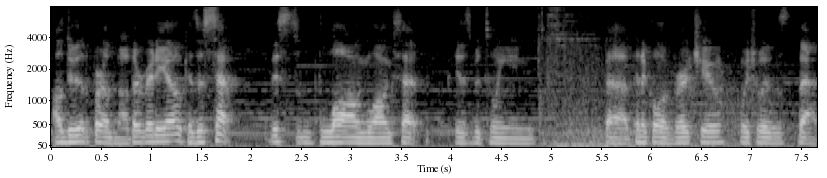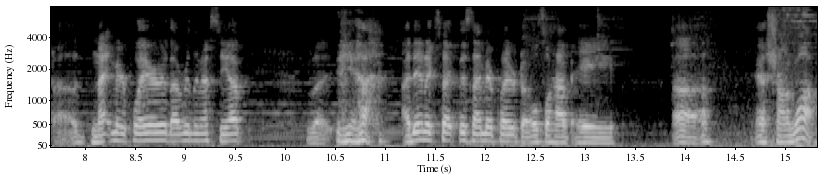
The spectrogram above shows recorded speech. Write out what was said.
I'll do it for another video because this set, this long, long set is between the Pinnacle of Virtue, which was that uh, Nightmare player that really messed me up. But yeah, I didn't expect this Nightmare player to also have a, uh, a Xianghua.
